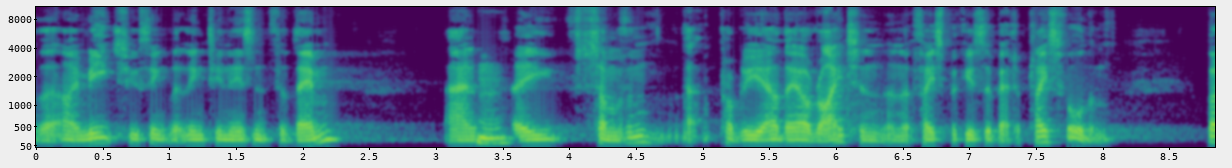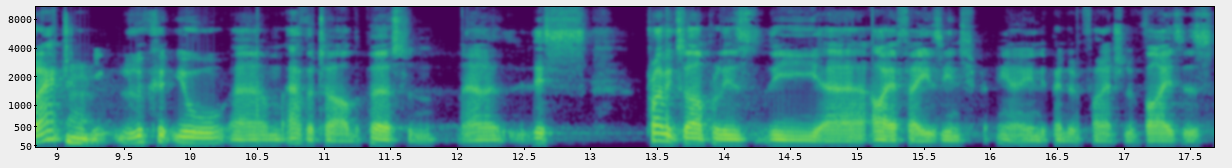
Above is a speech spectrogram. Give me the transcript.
that I meet who think that LinkedIn isn't for them. And mm. they, some of them, probably, yeah, they are right, and, and, that Facebook is a better place for them. But actually, mm. look at your um, avatar, the person. Now, this prime example is the uh, IFAs, the you know, independent financial advisors.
